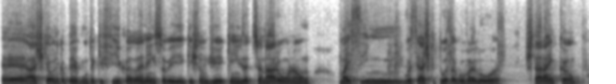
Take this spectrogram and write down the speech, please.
é, acho que a única pergunta que fica não é nem sobre questão de quem eles adicionaram ou não, mas sim, você acha que Tua Tagovailoa estará em campo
